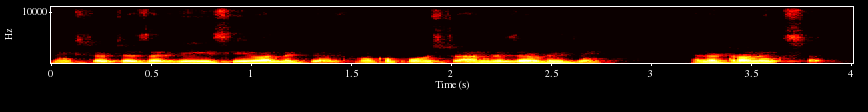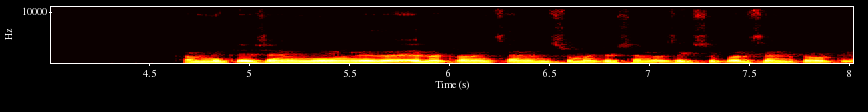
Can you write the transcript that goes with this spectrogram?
నెక్స్ట్ వచ్చేసరికి ఈసీ వాళ్ళకి ఒక పోస్ట్ అన్రిజర్వ్డ్ ఇది. ఎలక్ట్రానిక్స్ కమ్యూనికేషన్ ఇంజనీరింగ్ లేదా ఎలక్ట్రానిక్స్ అండ్ ఇన్స్ట్రుమెంటేషన్లో సిక్స్టీ పర్సెంట్ తోటి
